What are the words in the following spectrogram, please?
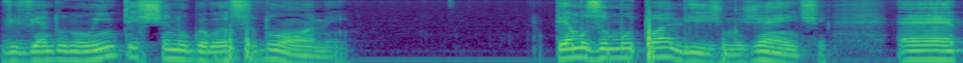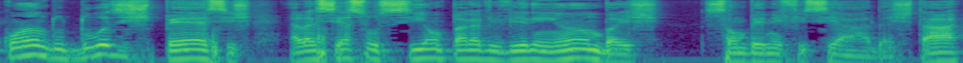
vivendo no intestino grosso do homem. Temos o mutualismo, gente. É quando duas espécies elas se associam para viverem ambas são beneficiadas, tá?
